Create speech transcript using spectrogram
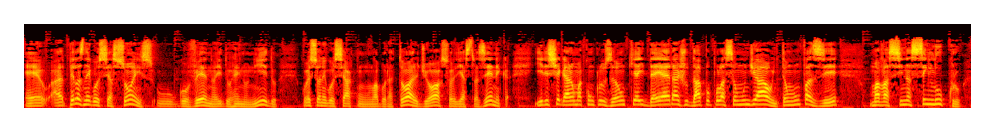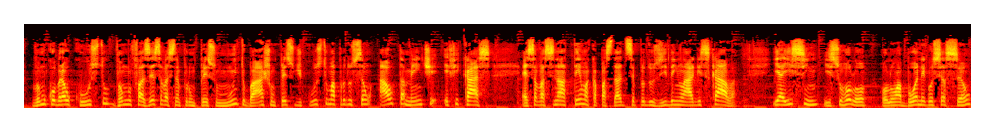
É, a, pelas negociações, o governo aí do Reino Unido começou a negociar com o laboratório de Oxford e AstraZeneca, e eles chegaram a uma conclusão que a ideia era ajudar a população mundial. Então vamos fazer uma vacina sem lucro. Vamos cobrar o custo, vamos fazer essa vacina por um preço muito baixo, um preço de custo, uma produção altamente eficaz. Essa vacina tem uma capacidade de ser produzida em larga escala. E aí sim, isso rolou. Rolou uma boa negociação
